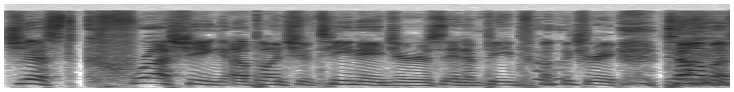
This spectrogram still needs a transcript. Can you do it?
just crushing a bunch of teenagers in a beat poetry. Tama,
